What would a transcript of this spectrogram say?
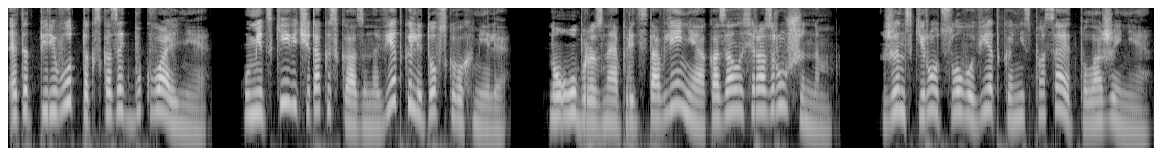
Этот перевод, так сказать, буквальнее. У Мицкевича так и сказано «ветка литовского хмеля». Но образное представление оказалось разрушенным. Женский род слова «ветка» не спасает положение.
